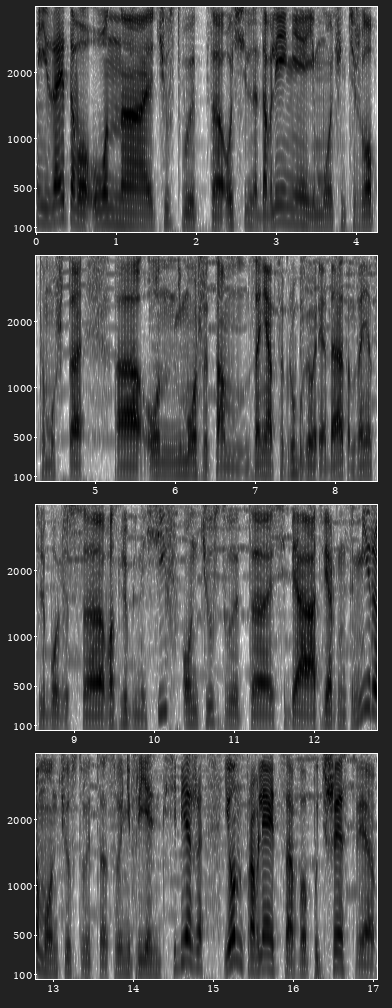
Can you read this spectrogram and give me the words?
И из-за этого он а, чувствует а, очень сильное давление, ему очень тяжело, потому что а, он не может там заняться, грубо говоря, да, там заняться любовью с а, возлюбленной Сив. Он чувствует а, себя отвергнутым миром, он чувствует а, свою неприязнь к себе же, и он отправляется в путешествие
